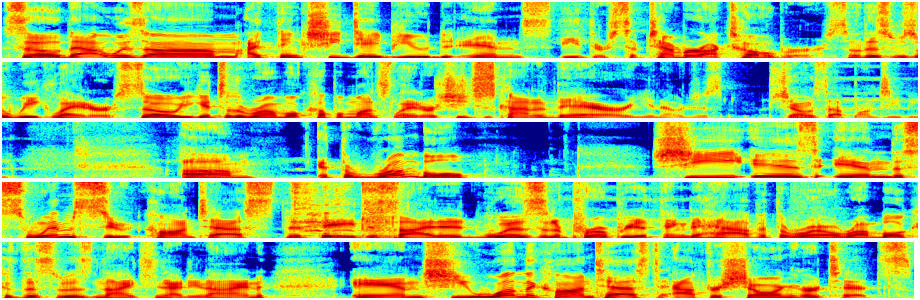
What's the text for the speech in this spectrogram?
So that was um I think she debuted in either September or October. So this was a week later. So you get to the Rumble a couple months later. She's just kind of there, you know, just shows up on TV. Um at the Rumble, she is in the swimsuit contest that they decided was an appropriate thing to have at the Royal Rumble because this was 1999 and she won the contest after showing her tits.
